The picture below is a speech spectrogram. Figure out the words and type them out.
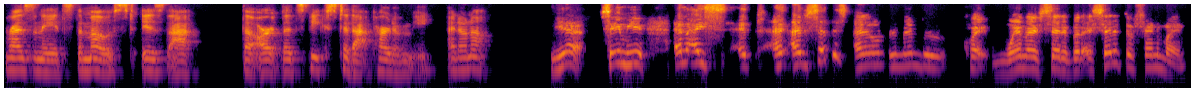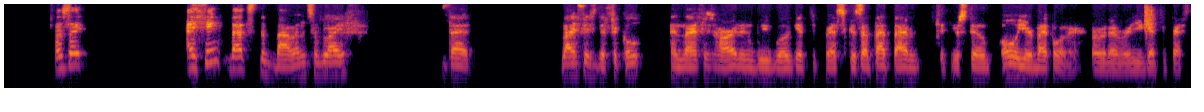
resonates the most is that the art that speaks to that part of me. I don't know. Yeah, same here. And I, I I've said this. I don't remember quite when I said it, but I said it to a friend of mine. I was like, I think that's the balance of life. That life is difficult and life is hard, and we will get depressed because at that time, if you're still, oh, you're bipolar or whatever, you get depressed.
